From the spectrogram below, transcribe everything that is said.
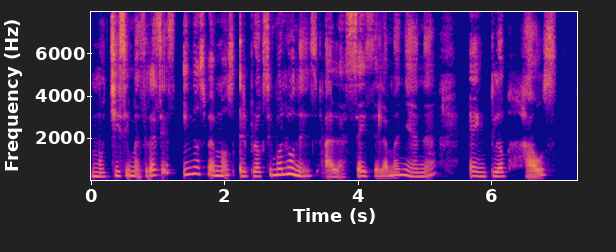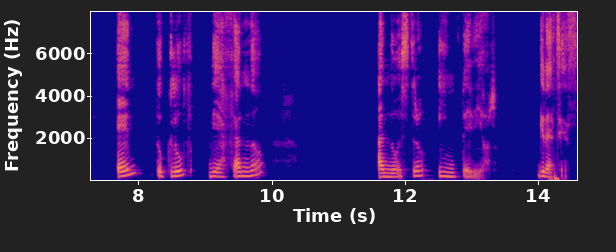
Muchísimas gracias y nos vemos el próximo lunes a las 6 de la mañana en Clubhouse, en tu club viajando a nuestro interior. Gracias.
